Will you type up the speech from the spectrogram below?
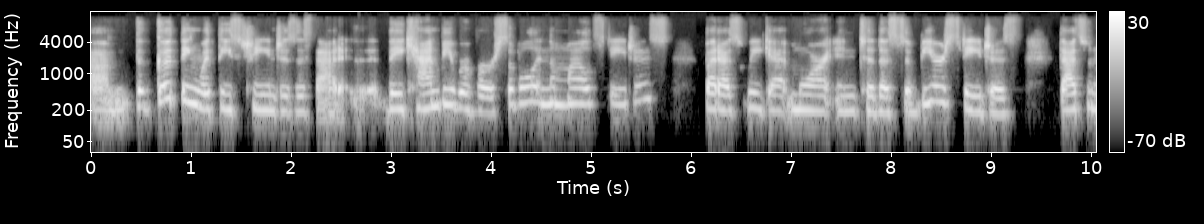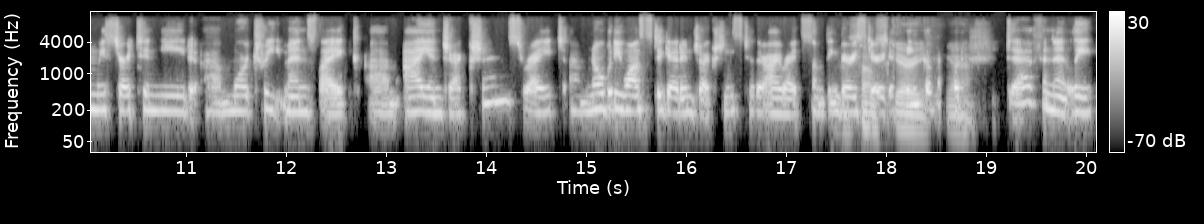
Um, the good thing with these changes is that they can be reversible in the mild stages. But as we get more into the severe stages, that's when we start to need uh, more treatments like um, eye injections, right? Um, nobody wants to get injections to their eye, right? Something very scary, scary, to think about. Yeah. Definitely.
